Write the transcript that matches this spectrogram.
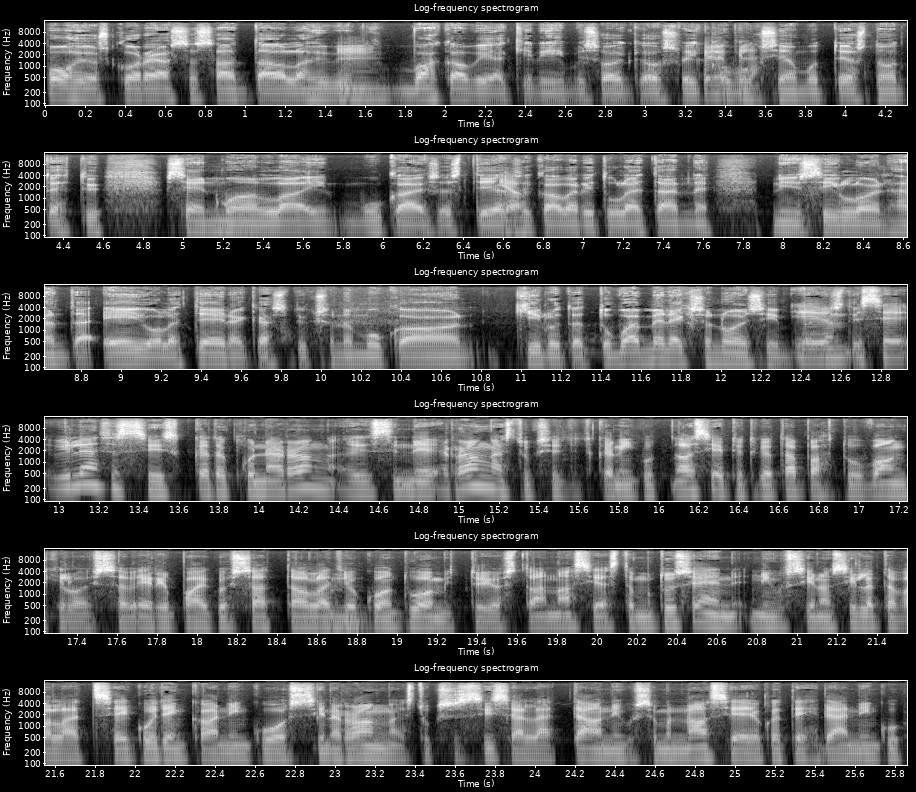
Pohjois-Koreassa saattaa olla hyvin Mm. mm. vakaviakin ihmisoikeusrikkomuksia, Kyllä, mutta jos ne on tehty sen maan lain mukaisesti ja Joo. se kaveri tulee tänne, niin silloin häntä ei ole teidän käsityksenne mukaan kidutettu, vai meneekö se noin simpelisti? Se yleensä siis, kato, kun nämä rang, ne rangaistukset, jotka, niin kuin, asiat, jotka tapahtuu vankiloissa eri paikoissa, saattaa olla, että joku on tuomittu jostain asiasta, mutta usein niin kuin siinä on sillä tavalla, että se ei kuitenkaan niin kuin, ole siinä rangaistuksessa sisällä, että tämä on niin kuin sellainen asia, joka tehdään niin kuin,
